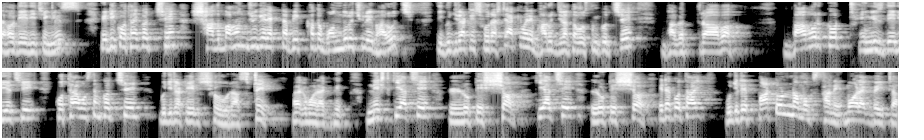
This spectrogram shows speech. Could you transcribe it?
দেখো দিয়ে দিচ্ছি ইংলিশ এটি কোথায় করছে? সাতবাহন যুগের একটা বিখ্যাত বন্দর ছিল ভারুচ এই গুজরাটের সৌরাষ্ট্রে একেবারে ভারত জেলাতে অবস্থান করছে ভাগত্রাব বাবরকোট ইংলিশ দিয়ে দিয়েছি, কোথায় অবস্থান করছে? গুজরাটের সৌরাষ্ট্রে। রাখবে। নেক্সট কি আছে? লোটেশ্বর। কি আছে? লোটেশ্বর। এটা কোথায়? গুজরাটের পাটন নামক স্থানে মনে রাখবে এইটা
